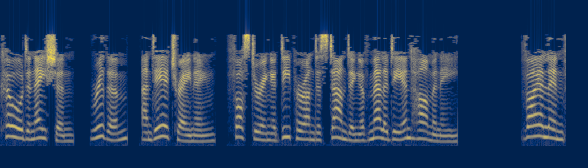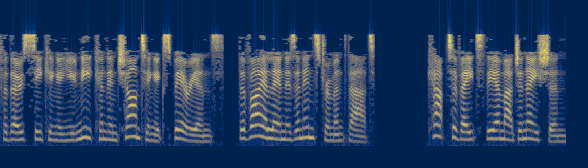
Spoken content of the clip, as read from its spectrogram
coordination, rhythm, and ear training, fostering a deeper understanding of melody and harmony. Violin For those seeking a unique and enchanting experience, the violin is an instrument that captivates the imagination.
